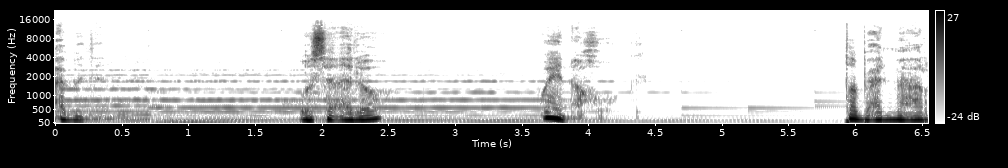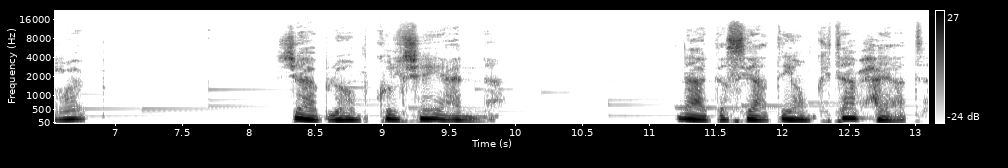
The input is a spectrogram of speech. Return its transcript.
أبدا. وسألوه وين أخوك? طبعا مع الرعب جاب لهم كل شيء عنه. ناقص يعطيهم كتاب حياته.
